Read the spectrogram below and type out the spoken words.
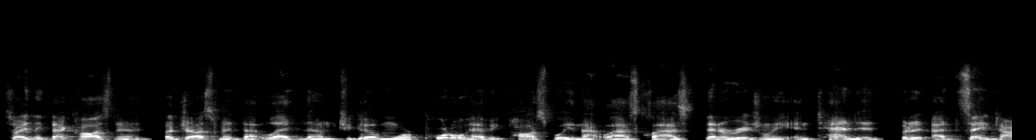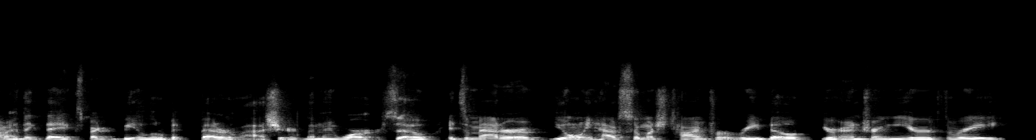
So I think that caused an adjustment that led them to go more portal heavy, possibly in that last class than originally intended. But at the same time, I think they expected to be a little bit better last year than they were. So it's a matter of you only have so much time for a rebuild. You're entering year three.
